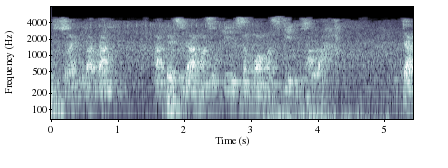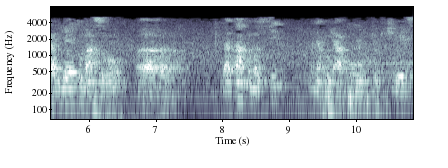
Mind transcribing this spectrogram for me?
khusus lagi Batam hampir sudah masuki semua masjid salah. Cara dia itu masuk uh, datang ke masjid menyapu-nyapu, cuci WC.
